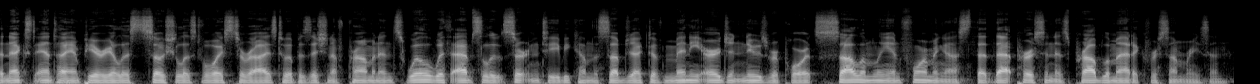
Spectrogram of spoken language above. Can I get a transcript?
The next anti imperialist socialist voice to rise to a position of prominence will, with absolute certainty, become the subject of many urgent news reports solemnly informing us that that person is problematic for some reason.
